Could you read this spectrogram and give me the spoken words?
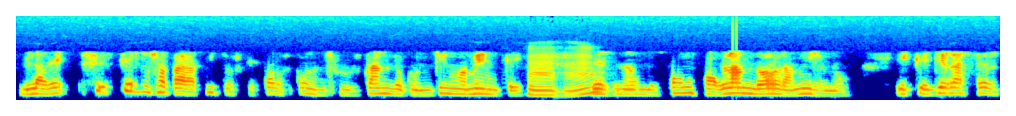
la de ciertos aparatitos que estamos consultando continuamente, desde donde estamos hablando ahora mismo, y que llega a ser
